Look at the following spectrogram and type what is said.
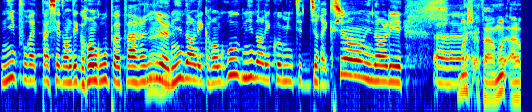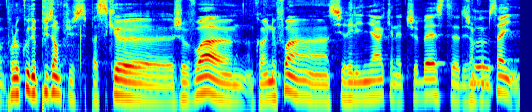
ni pour être passé dans des grands groupes à Paris, euh, ni dans les grands groupes, ni dans les comités de direction, ni dans les. Moi, enfin, moi, alors pour le coup, de plus en plus, parce que je vois, encore une fois, hein, Cyril Lignac, Annette Chebest, des gens comme ça, ils,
